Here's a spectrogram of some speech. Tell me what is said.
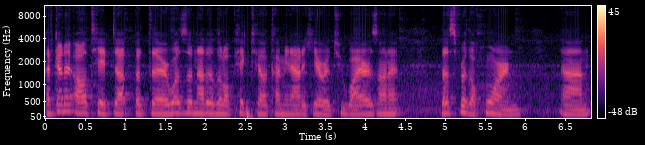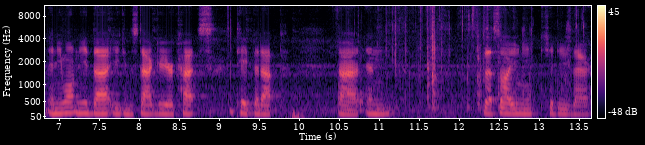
I've got it all taped up, but there was another little pigtail coming out of here with two wires on it. That's for the horn. Um, and you won't need that. You can stagger your cuts, tape it up, uh, and that's all you need to do there.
